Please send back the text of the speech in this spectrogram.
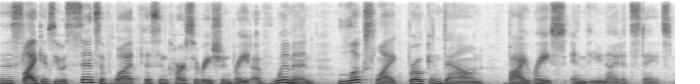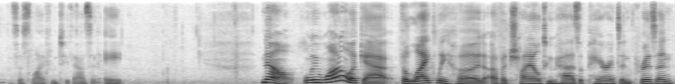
And this slide gives you a sense of what this incarceration rate of women looks like broken down by race in the United States. It's a slide from 2008. Now, we want to look at the likelihood of a child who has a parent in prison.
